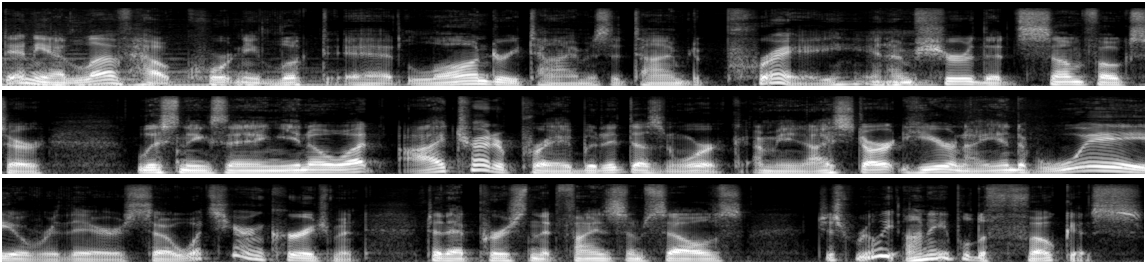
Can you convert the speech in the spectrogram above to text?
Danny, I love how Courtney looked at laundry time as a time to pray. And I'm sure that some folks are listening saying, you know what? I try to pray, but it doesn't work. I mean, I start here and I end up way over there. So, what's your encouragement to that person that finds themselves just really unable to focus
